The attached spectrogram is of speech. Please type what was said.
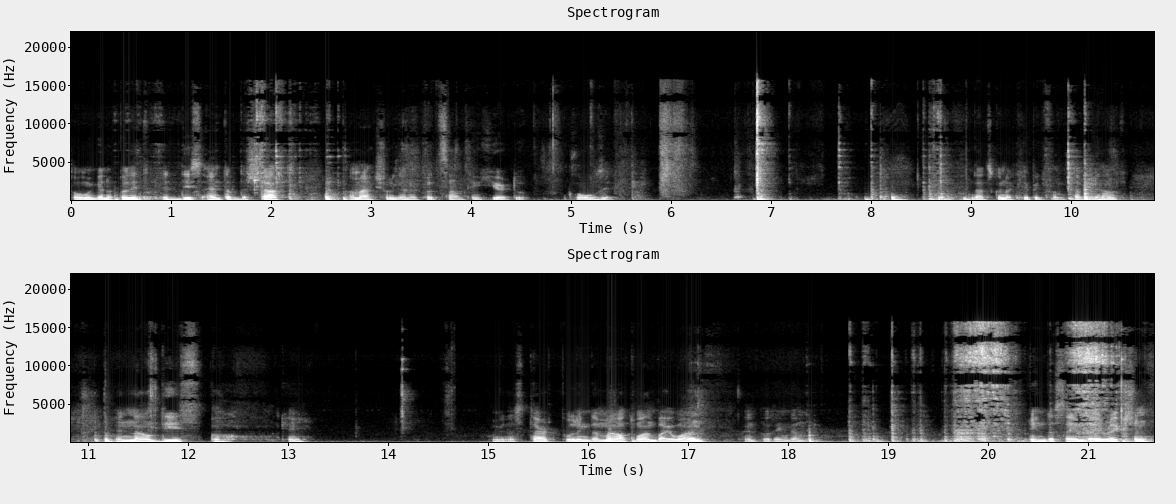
So we're gonna put it at this end of the shaft. I'm actually gonna put something here to close it. That's gonna keep it from coming out. And now this, oh, okay. I'm gonna start pulling them out one by one and putting them in the same direction.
